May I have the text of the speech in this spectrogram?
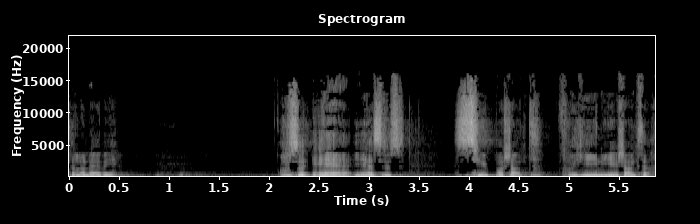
til å leve i. Og så er Jesus superkjent for å gi nye sjanser.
